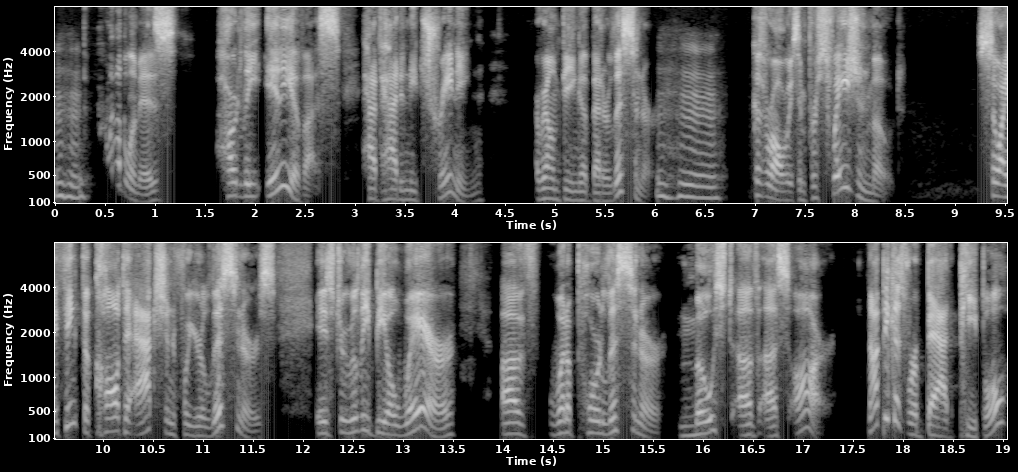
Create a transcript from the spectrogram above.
Mm-hmm. the problem is hardly any of us have had any training around being a better listener because mm-hmm. we're always in persuasion mode. So I think the call to action for your listeners is to really be aware of what a poor listener most of us are. Not because we're bad people,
